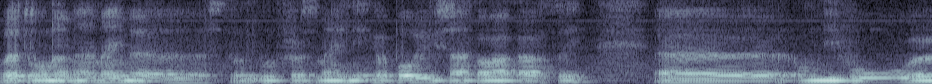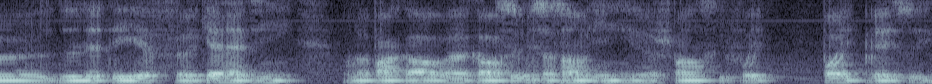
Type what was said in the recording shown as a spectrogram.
retournement. Même c'est au niveau de First Mining, n'a pas réussi encore à casser. au niveau de l'ETF canadien, on n'a pas encore euh, cassé, mais ça s'en vient. Euh, je pense qu'il ne faut pas être pressé.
